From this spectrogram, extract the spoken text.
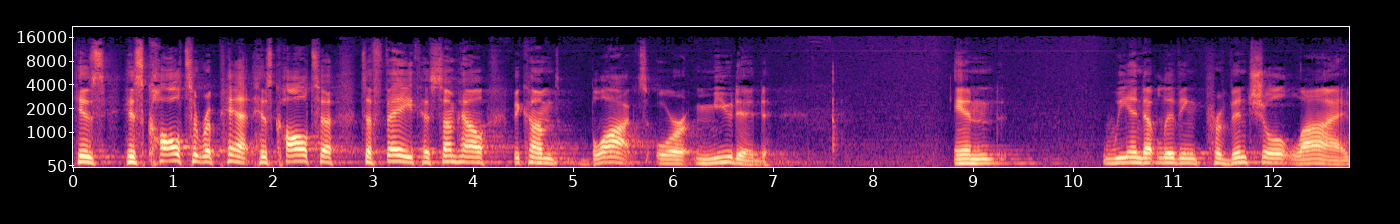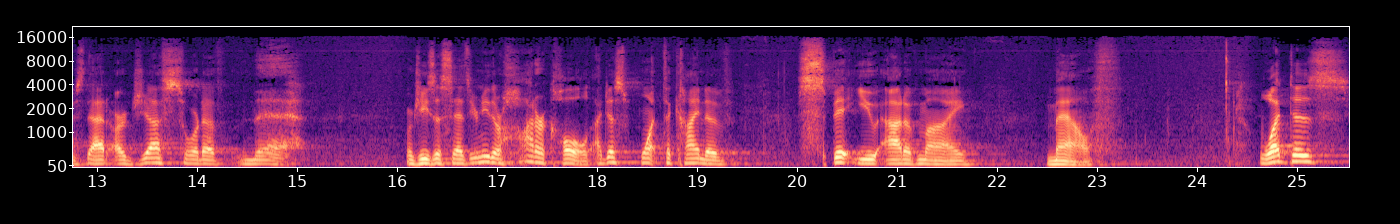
his, his call to repent, his call to, to faith has somehow become blocked or muted. And we end up living provincial lives that are just sort of meh. Where Jesus says, You're neither hot or cold. I just want to kind of spit you out of my mouth. What does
